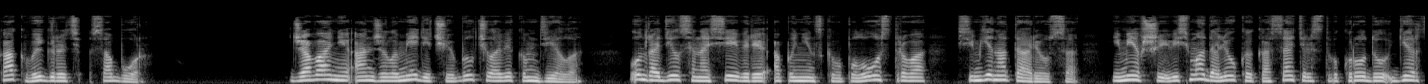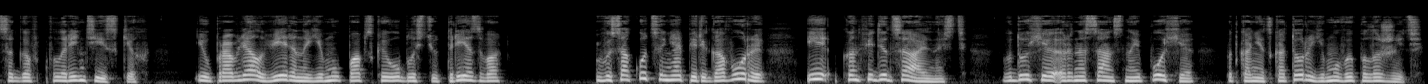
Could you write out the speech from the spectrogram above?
Как выиграть собор. Джованни Анджело Медичи был человеком дела. Он родился на севере Апеннинского полуострова в семье нотариуса, имевшей весьма далекое касательство к роду герцогов флорентийских, и управлял веренной ему папской областью трезво, высоко ценя переговоры и конфиденциальность в духе ренессансной эпохи, под конец которой ему выпало жить.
